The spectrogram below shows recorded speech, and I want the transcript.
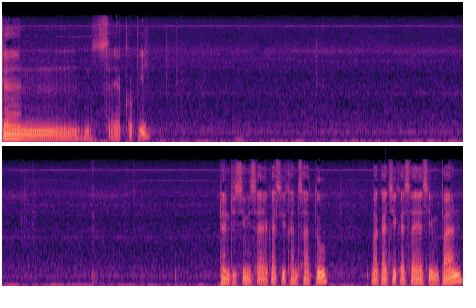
Dan saya copy. Dan di sini saya kasihkan satu. Maka jika saya simpan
